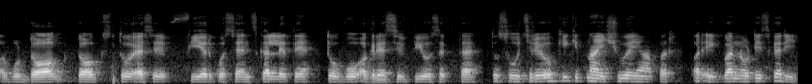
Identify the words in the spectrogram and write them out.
और वो डॉग, डॉग्स तो ऐसे फियर को सेंस कर लेते हैं तो वो अग्रेसिव भी हो सकता है। तो सोच रहे हो कि कितना इशू है यहाँ पर? और एक बार नोटिस करी,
